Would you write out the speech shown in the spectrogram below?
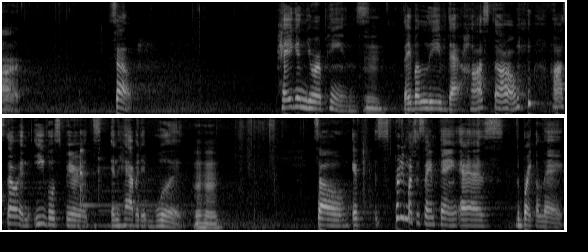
All right. So, pagan Europeans they believed that hostile, hostile and evil spirits inhabited wood. Mm-hmm. So if, it's pretty much the same thing as the break a leg.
